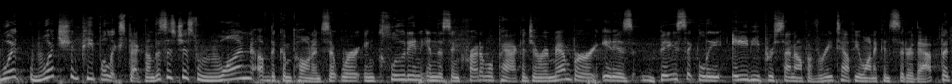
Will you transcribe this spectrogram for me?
What, what should people expect? Now, this is just one of the components that we're including in this incredible package. And remember, it is basically 80% off of retail if you want to consider that. But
